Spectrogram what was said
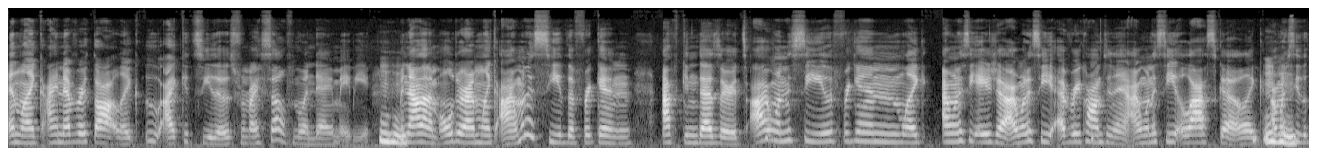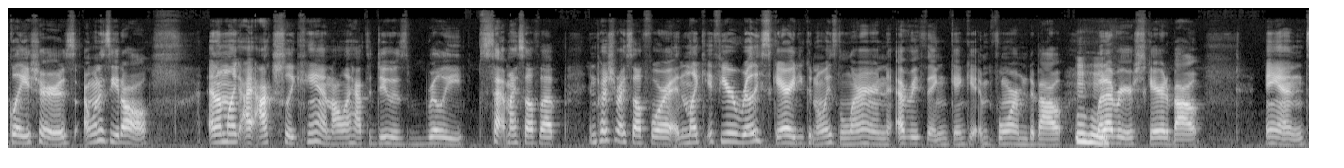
And like I never thought like, ooh, I could see those for myself one day maybe. Mhm. But now that I'm older, I'm like, I want to see the freaking African deserts. I want to see the freaking like I want to see Asia. I want to see every continent. I want to see Alaska. Like I want to see the glaciers. I want to see it all. And I'm like, I actually can. All I have to do is really set myself up and push myself for it. And like, if you're really scared, you can always learn everything and get informed about Mhm. whatever you're scared about. And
